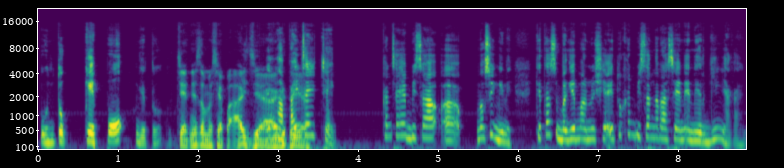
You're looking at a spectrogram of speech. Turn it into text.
untuk kepo gitu. chatnya sama siapa aja Ya, gitu ngapain ya saya cek? kan saya bisa eh, maksudnya gini kita sebagai manusia itu kan bisa ngerasain energinya kan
